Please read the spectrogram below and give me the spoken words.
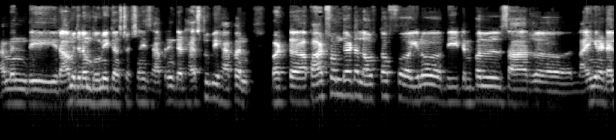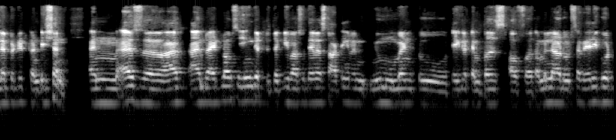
I mean, the Ramajanam Bhumi construction is happening. That has to be happen. But uh, apart from that, a lot of uh, you know the temples are uh, lying in a dilapidated condition. And as uh, I am right now seeing that Jaggi Vasudeva is starting a new movement to take the temples of Tamil Nadu. It's a very good.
